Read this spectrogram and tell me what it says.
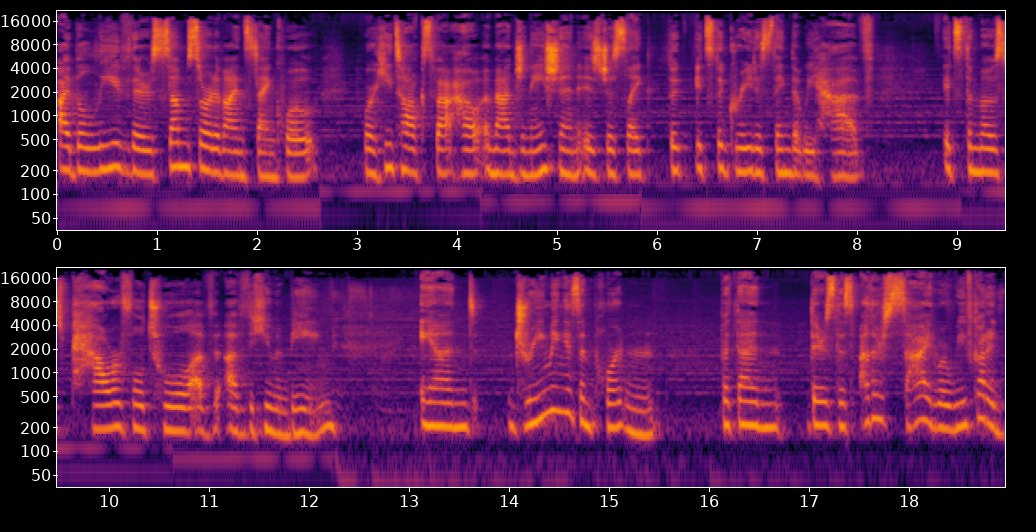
I believe there's some sort of Einstein quote where he talks about how imagination is just like the it's the greatest thing that we have. It's the most powerful tool of of the human being. And dreaming is important, but then there's this other side where we've got to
